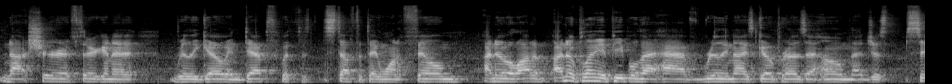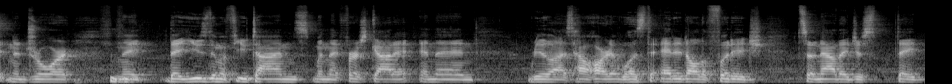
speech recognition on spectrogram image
not sure if they're going to really go in depth with the stuff that they want to film. I know a lot of I know plenty of people that have really nice GoPros at home that just sit in a drawer and they they used them a few times when they first got it and then realized how hard it was to edit all the footage. So now they just they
